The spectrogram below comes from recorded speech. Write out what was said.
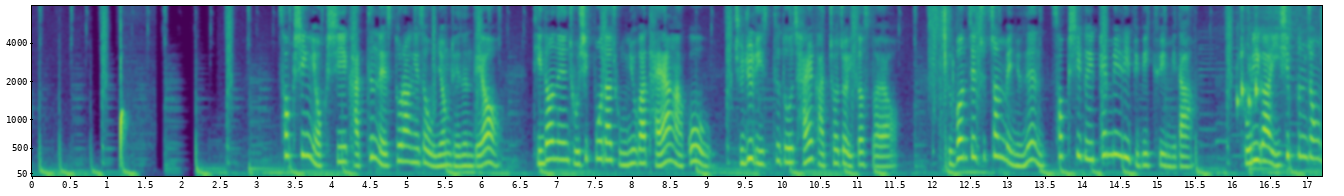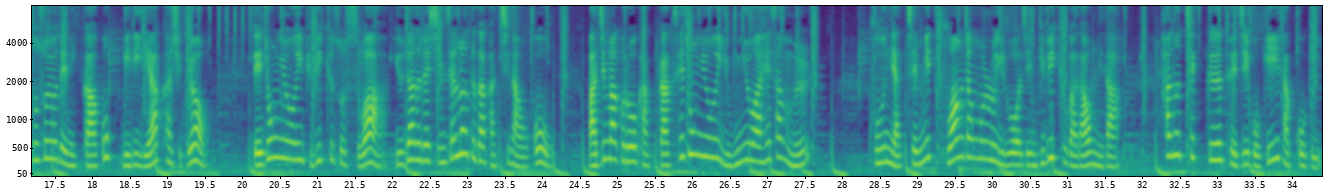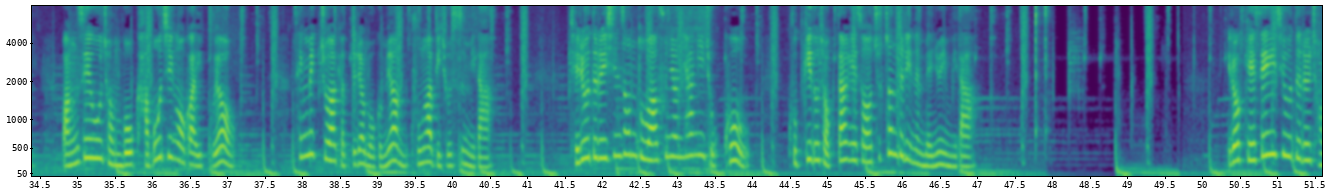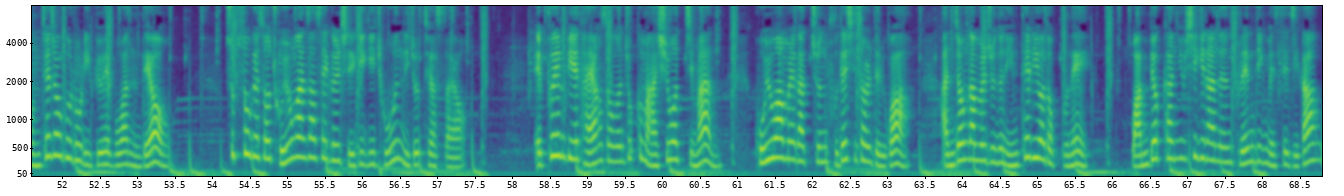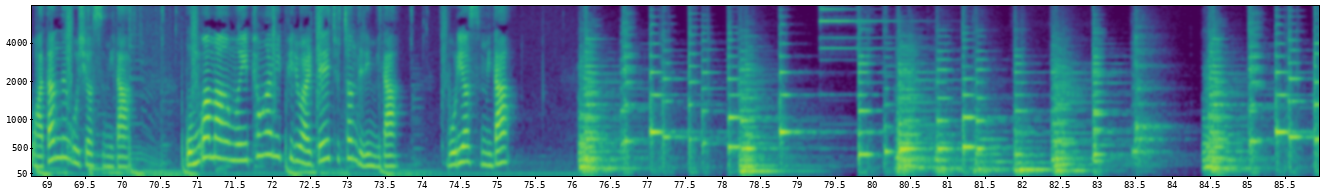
석식 역시 같은 레스토랑에서 운영되는데요. 디너는 조식보다 종류가 다양하고 주류 리스트도 잘 갖춰져 있었어요. 두 번째 추천 메뉴는 석식의 패밀리 BBQ입니다. 조리가 20분 정도 소요되니까 꼭 미리 예약하시고요. 네 종류의 BBQ 소스와 유자 드레싱 샐러드가 같이 나오고 마지막으로 각각 세 종류의 육류와 해산물, 구운 야채 및 구황작물로 이루어진 BBQ가 나옵니다. 한우 채끝, 돼지고기, 닭고기, 왕새우, 전복, 갑오징어가 있고요. 생맥주와 곁들여 먹으면 궁합이 좋습니다. 재료들의 신선도와 훈연 향이 좋고 굽기도 적당해서 추천드리는 메뉴입니다. 이렇게 세이지우드를 전체적으로 리뷰해 보았는데요. 숲속에서 조용한 사색을 즐기기 좋은 리조트였어요. F&B의 다양성은 조금 아쉬웠지만 고요함을 갖춘 부대 시설들과 안정감을 주는 인테리어 덕분에 완벽한 휴식이라는 브랜딩 메시지가 와닿는 곳이었습니다. 몸과 마음의 평안이 필요할 때 추천드립니다. 몰이었습니다.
